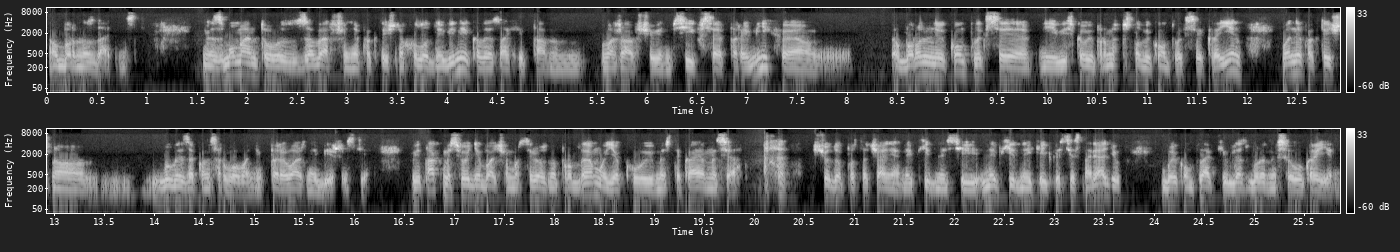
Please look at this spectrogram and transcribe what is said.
обороноздатність з моменту завершення фактично холодної війни, коли захід там вважав, що він всіх все переміг. Е, оборонні комплекси і військові промислові комплекси країн вони фактично були законсервовані в переважній більшості. Відтак ми сьогодні бачимо серйозну проблему, якою ми стикаємося щодо постачання необхідності необхідної кількості снарядів боєкомплектів для збройних сил України.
